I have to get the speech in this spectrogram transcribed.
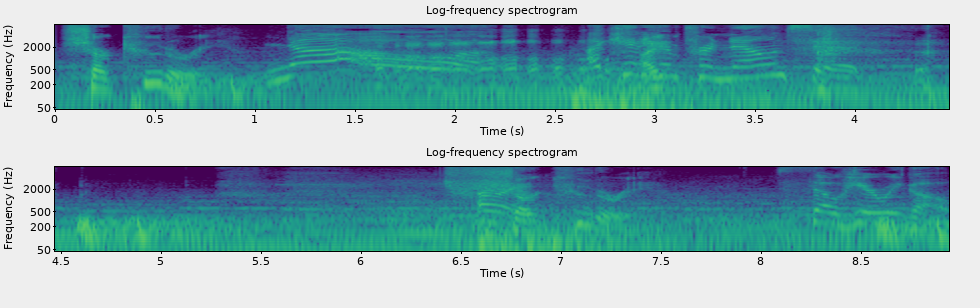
Charcuterie. No! I can't I- even pronounce it. right. Charcuterie. So here we go.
